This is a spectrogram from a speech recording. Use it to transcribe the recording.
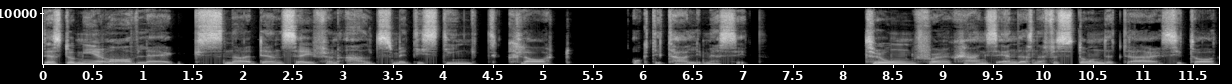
desto mer avlägsnar den sig från allt som är distinkt, klart och detaljmässigt. Tron får en chans endast när förståndet är, citat,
